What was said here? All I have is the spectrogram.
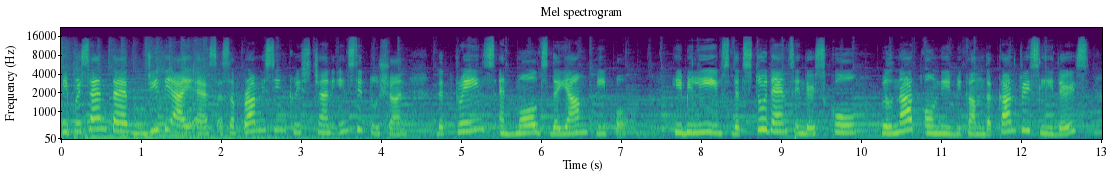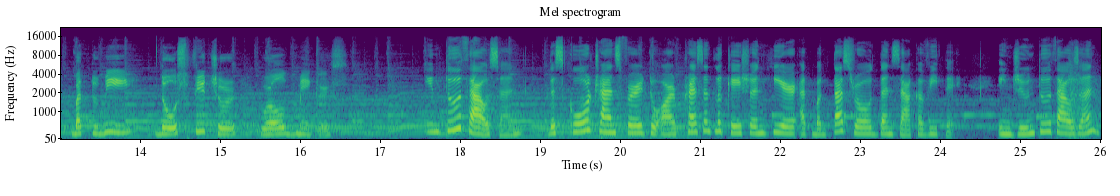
He presented GTIS as a promising Christian institution that trains and molds the young people. He believes that students in their school will not only become the country's leaders, but to be those future world makers. In 2000, the school transferred to our present location here at Bagtas Road, Tanza, Cavite. In June 2000,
